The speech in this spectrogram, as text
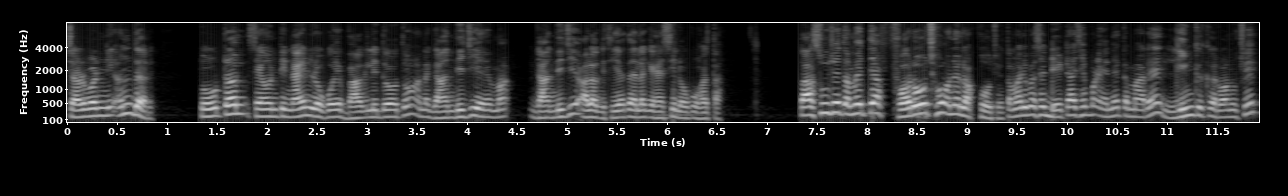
ચળવળની અંદર ટોટલ સેવન્ટી નાઇન લોકોએ ભાગ લીધો હતો અને ગાંધીજી એમાં, ગાંધીજી અલગથી હતા એટલે કે એંસી લોકો હતા. તો આ શું છે? તમે ત્યાં ફરો છો અને લખો છો. તમારી પાસે ડેટા છે પણ એને તમારે લિંક કરવાનું છે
